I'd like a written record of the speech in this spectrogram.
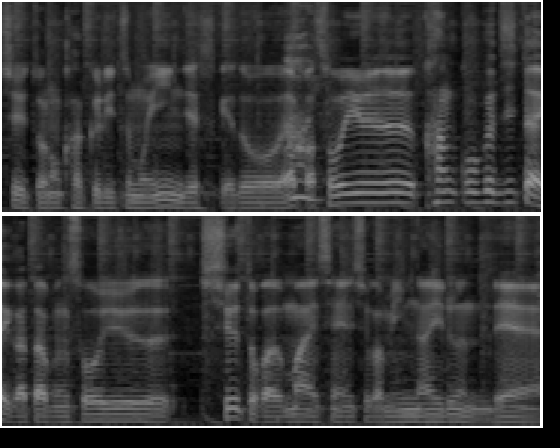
シュートの確率もいいんですけどやっぱそういう韓国自体が多分そういうシュートが上手い選手がみんないるんで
